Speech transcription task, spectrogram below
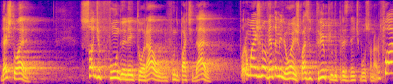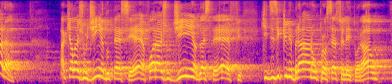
da história. Só de fundo eleitoral e fundo partidário foram mais de 90 milhões, quase o triplo do presidente Bolsonaro. Fora aquela ajudinha do TSE, fora a ajudinha do STF, que desequilibraram o processo eleitoral.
